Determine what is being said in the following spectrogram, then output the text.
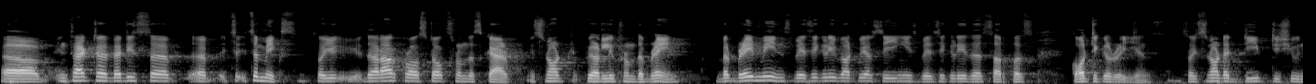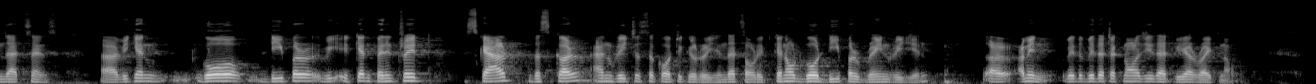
Uh, in fact, uh, that is uh, uh, it's, it's a mix. So you, you, there are crosstalks from the scalp. It's not purely from the brain. But brain means basically what we are seeing is basically the surface cortical regions. So it's not a deep tissue in that sense. Uh, we can go deeper. We, it can penetrate scalp, the skull and reaches the cortical region. That's all. It cannot go deeper brain region. Uh, I mean, with, with the technology that we are right now.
